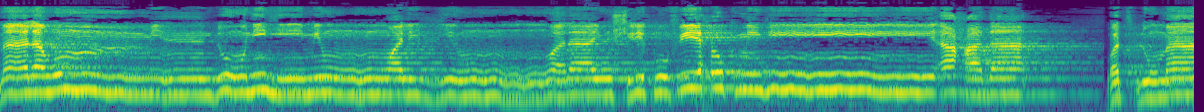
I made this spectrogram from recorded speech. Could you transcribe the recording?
ما لهم من دونه من ولي ولا يشرك في حكمه أحدا. واتل ما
